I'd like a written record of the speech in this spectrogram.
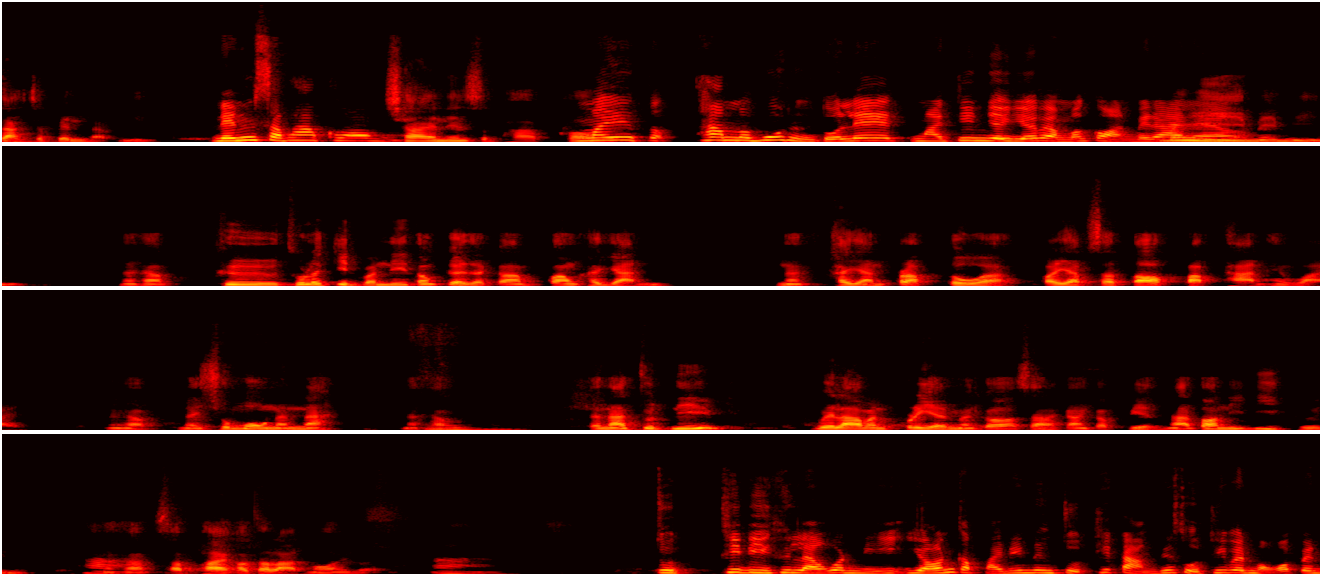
จักรจะเป็นแบบนี้ เน้นสภาพคล่อง ใช่เน้นสภาพคล่องไม่ถ้ามาพูดถึงตัวเลขมาจิ้นเยอะๆแบบเมื่อก่อนไม่ได้ไม่แล้มีวไม่มีนะครับ คือธุรกิจวันนี้ต้องเกิดจากความความขยัน นะขยันปรับตัวประหยัดสต็อกปรับฐานให้ไหวนะครับ ในชั่วโมงนั้นนะนะครับ แต่ณจุดนี้เวลามันเปลี่ยนมันก็สถานการณ์ก็เปลี่ยนณตอนนี้ดีขึ้นค่ะนะครับซัพพลายเข้าตลาดน้อยลงอ่าจุดที่ดีขึ้นแล้ววันนี้ย้อนกลับไปนิดนึงจุดที่ต่ำที่สุดที่เป็นบอกว่าเป็น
